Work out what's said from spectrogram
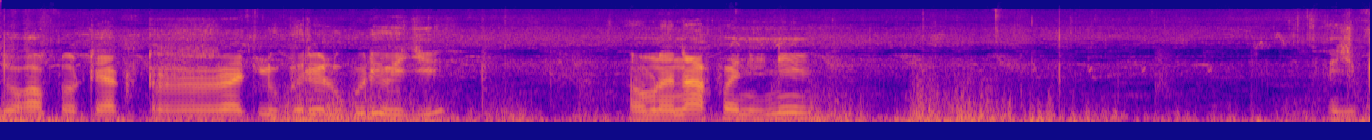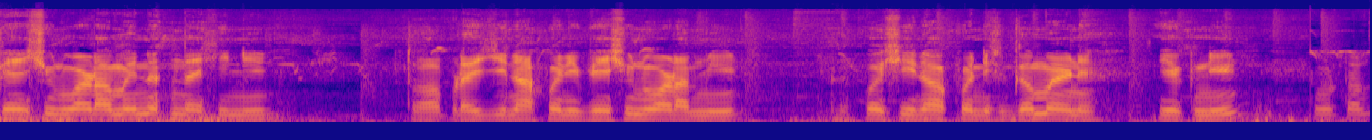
જો આપણો ટ્રેક્ટર આટલું ભરેલું પડ્યું હોય છે હમણાં નાખવાની નહીં. હજી ભેંસુનવાળામાં નથી નાખી નીણ તો આપણે હજી નાખવાની ભેંસુનવાળામાં નીણ પછી નાખવાની ગમાણે એક નીણ ટોટલ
